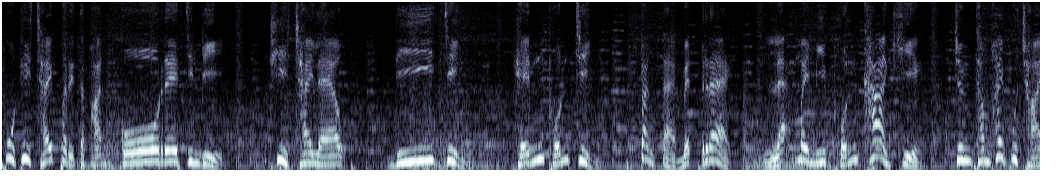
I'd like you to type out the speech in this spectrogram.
ผู้ที่ใช้ผลิตภัณฑ์โกเรจินดี ที่ใช้แล้ว ดีจริง เห็นผลจริง ตั้งแต่เม็ดแรก และไม่มีผลข้างเคียง จึงทำให้ผู้ใช้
